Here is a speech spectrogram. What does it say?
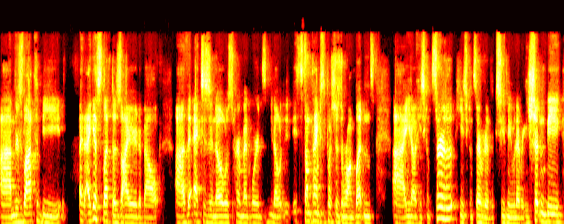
Um, there's a lot to be, I guess, left desired about uh, the X's and O's. Herm Edwards, you know, it, sometimes he pushes the wrong buttons. Uh, you know, he's conservative. He's conservative, excuse me, whenever he shouldn't be.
